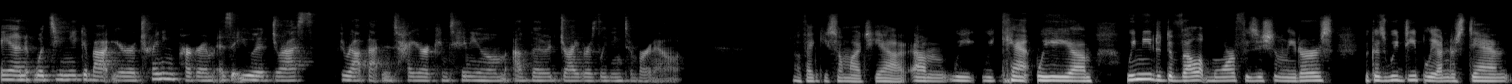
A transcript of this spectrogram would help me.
And what's unique about your training program is that you address throughout that entire continuum of the drivers leading to burnout. Oh, thank you so much. Yeah, um, we we can't we um, we need to develop more physician leaders because we deeply understand,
